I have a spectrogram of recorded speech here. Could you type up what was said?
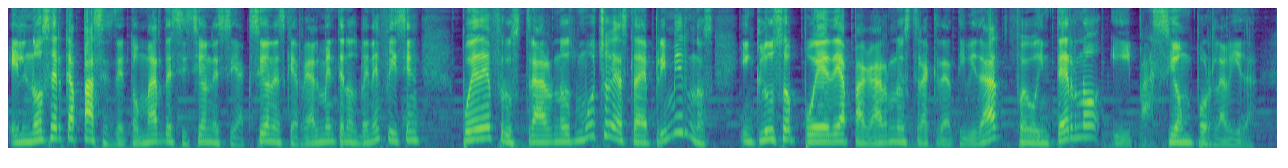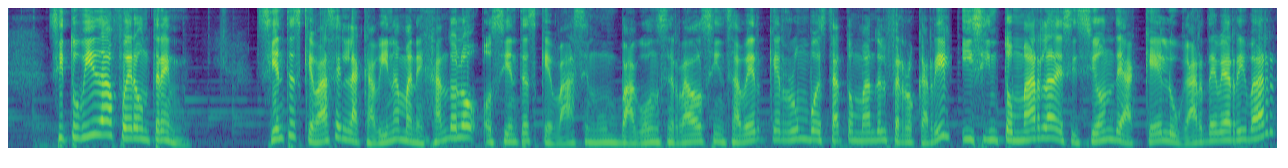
El no ser capaces de tomar decisiones y acciones que realmente nos beneficien puede frustrarnos mucho y hasta deprimirnos. Incluso puede apagar nuestra creatividad, fuego interno y pasión por la vida. Si tu vida fuera un tren, ¿Sientes que vas en la cabina manejándolo o sientes que vas en un vagón cerrado sin saber qué rumbo está tomando el ferrocarril y sin tomar la decisión de a qué lugar debe arribar?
